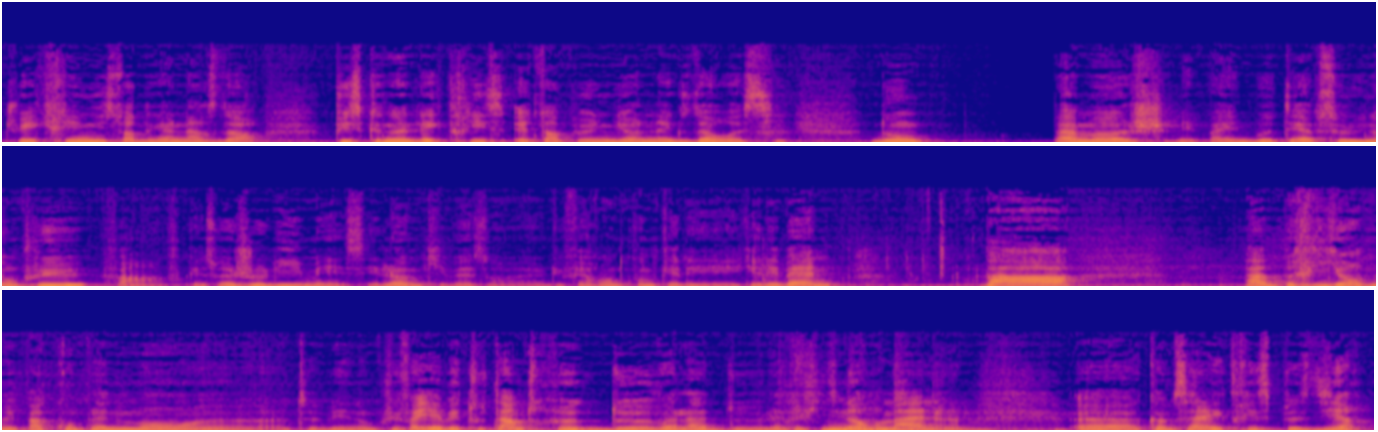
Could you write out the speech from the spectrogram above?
tu écris une histoire de girl next door, puisque notre lectrice est un peu une girl next door aussi. Donc, pas moche, mais pas une beauté absolue non plus. Enfin, il faut qu'elle soit jolie, mais c'est l'homme qui va lui faire rendre compte qu'elle est, qu'elle est belle. Pas, pas brillante, mais pas complètement euh, teubée non plus. Enfin, il y avait tout un truc de, voilà, de la fille normale. Euh, comme ça, la lectrice peut se dire,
